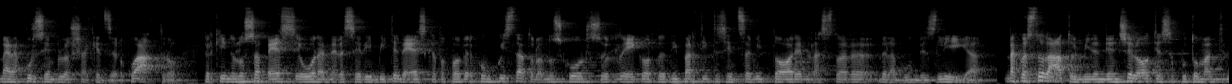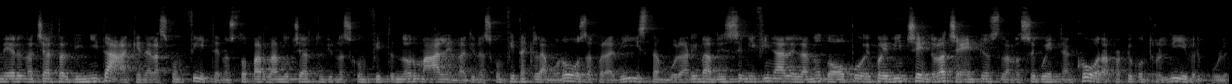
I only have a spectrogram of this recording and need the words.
ma era pur sempre lo Schalke 04. Per chi non lo sapesse, ora è nella Serie B tedesca dopo aver conquistato l'anno scorso il record di partite senza vittoria nella storia della Bundesliga. Da questo lato il Milan di Ancelotti ha saputo mantenere una certa dignità anche nella sconfitta, non sto parlando certo di una sconfitta normale, ma di una sconfitta clamorosa, quella di Istanbul, arrivando in semifinale l'anno dopo e poi vincendo la Champions l'anno seguente ancora, proprio contro il Liverpool.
